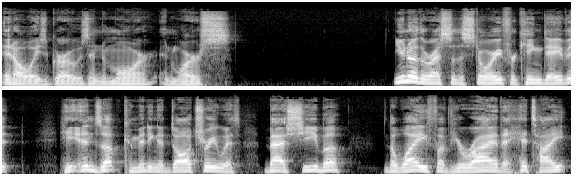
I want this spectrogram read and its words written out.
it always grows into more and worse. You know the rest of the story for King David. He ends up committing adultery with Bathsheba, the wife of Uriah the Hittite,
